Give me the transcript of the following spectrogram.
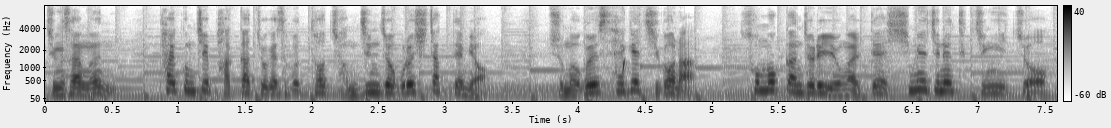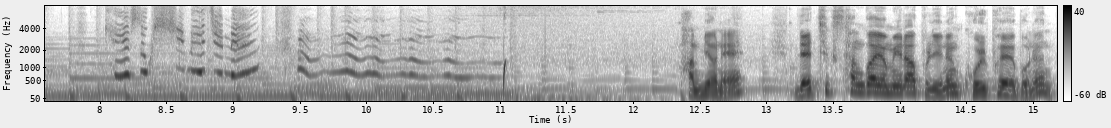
증상은 팔꿈치 바깥쪽에서부터 점진적으로 시작되며 주먹을 세게 쥐거나 손목 관절을 이용할 때 심해지는 특징이 있죠. 계속 심해지네 반면에 내측 상과염이라 불리는 골프 엘보는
